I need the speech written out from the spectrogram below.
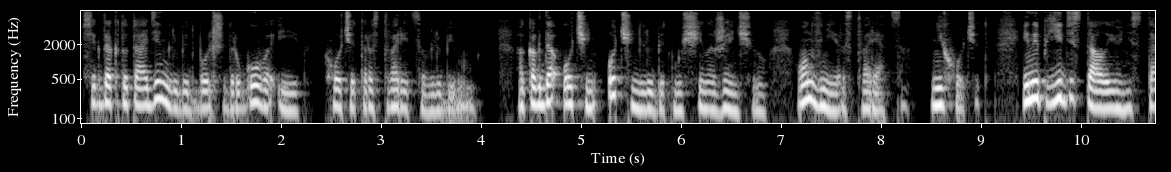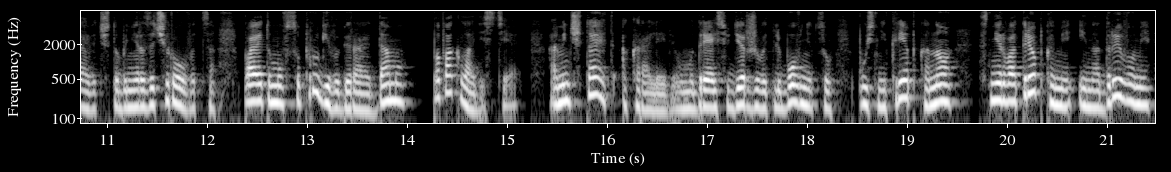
Всегда кто-то один любит больше другого и хочет раствориться в любимом. А когда очень-очень любит мужчина женщину, он в ней растворяться не хочет. И на пьедестал ее не ставит, чтобы не разочаровываться, поэтому в супруге выбирает даму попокладистее, а мечтает о королеве, умудряясь удерживать любовницу, пусть не крепко, но с нервотрепками и надрывами,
